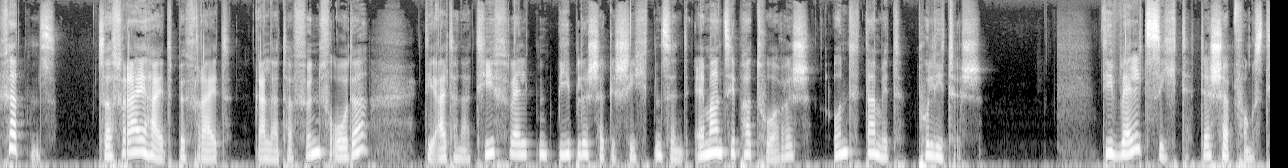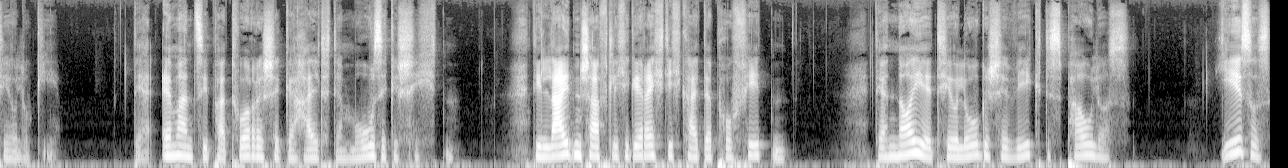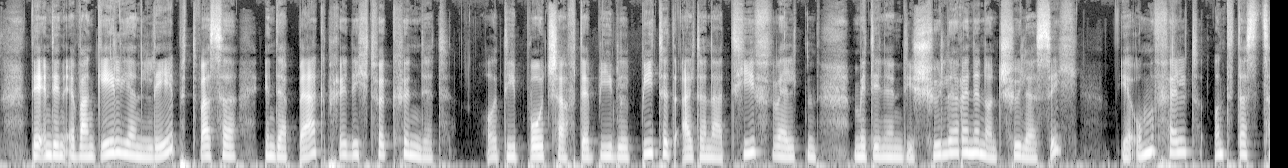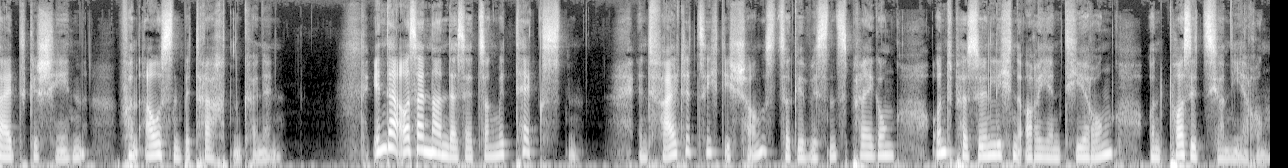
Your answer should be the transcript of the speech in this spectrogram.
Viertens. Zur Freiheit befreit Galater 5 oder die Alternativwelten biblischer Geschichten sind emanzipatorisch und damit politisch. Die Weltsicht der Schöpfungstheologie. Der emanzipatorische Gehalt der Mose-Geschichten. Die leidenschaftliche Gerechtigkeit der Propheten. Der neue theologische Weg des Paulus. Jesus, der in den Evangelien lebt, was er in der Bergpredigt verkündet Oh, die Botschaft der Bibel bietet Alternativwelten, mit denen die Schülerinnen und Schüler sich, ihr Umfeld und das Zeitgeschehen von außen betrachten können. In der Auseinandersetzung mit Texten entfaltet sich die Chance zur Gewissensprägung und persönlichen Orientierung und Positionierung.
